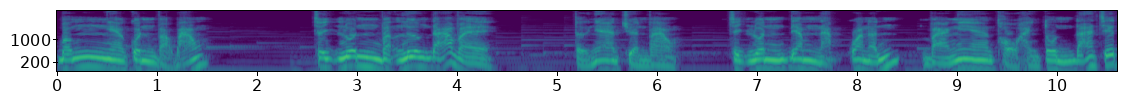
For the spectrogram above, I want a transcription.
Bỗng nghe quân vào báo. Trịnh luân vận lương đã về. Tử nha truyền vào. Trịnh luân đem nạp quan ấn và nghe thổ hành tôn đã chết.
